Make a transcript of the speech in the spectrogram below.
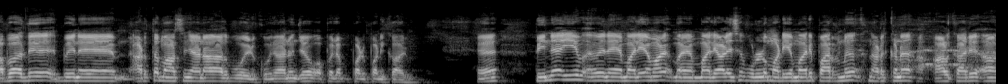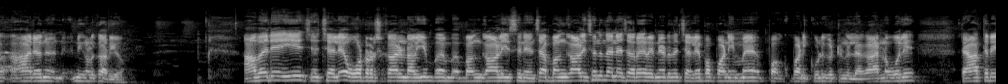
അപ്പോൾ അത് പിന്നെ അടുത്ത മാസം ഞാൻ അത് പോയി എടുക്കും ഞാനും ഒപ്പം പണിക്കാരും. പിന്നെ ഈ പിന്നെ മലയാള മലയാളീസ് ഫുള്ള് മടിയന്മാർ പറഞ്ഞ് നടക്കുന്ന ആൾക്കാർ ആരാന്ന് നിങ്ങൾക്കറിയോ? അവർ ഈ ചില ഓട്ടോറിക്ഷക്കാരുണ്ടാവും ഈ ബംഗാളീസിന്. വെച്ചാൽ ബംഗാളീസിന് തന്നെ ചെറിയ റേറ്റിനടുത്ത് ചിലപ്പോൾ പണിമേ പണി പണിക്കൂലി കിട്ടുന്നില്ല കാരണം പോലെ രാത്രി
